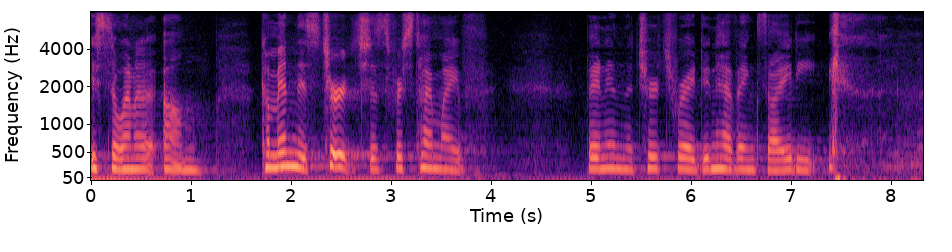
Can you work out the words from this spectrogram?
Just want to um, commend this church. It's the first time I've been in the church where I didn't have anxiety.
